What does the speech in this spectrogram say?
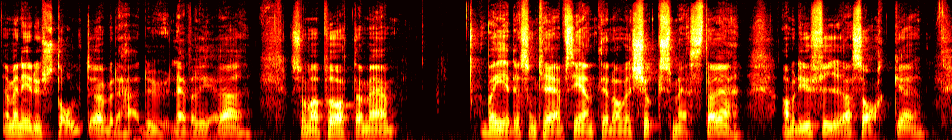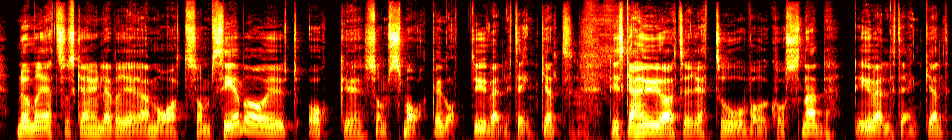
ja men är du stolt över det här du levererar? Så man pratar med vad är det som krävs egentligen av en köksmästare? Ja, men det är ju fyra saker. Nummer ett så ska han ju leverera mat som ser bra ut och eh, som smakar gott. Det är ju väldigt enkelt. Mm. Det ska han ju göra till rätt råvarukostnad. Det är ju väldigt enkelt.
